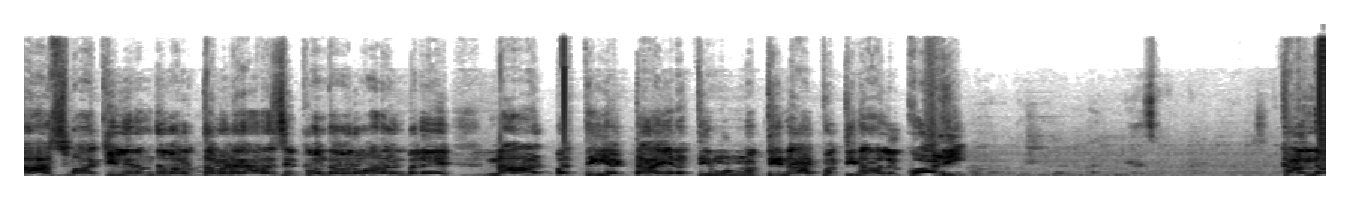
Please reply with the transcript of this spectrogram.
டாஸ்மாகில் இருந்து தமிழக அரசிற்கு வந்த வருமானம் என்பது நாற்பத்தி எட்டாயிரத்தி முன்னூத்தி நாற்பத்தி நாலு கோடி. கடந்த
